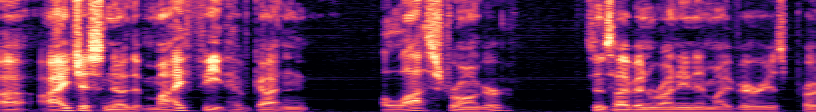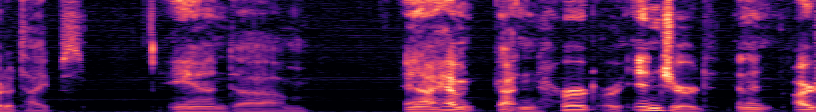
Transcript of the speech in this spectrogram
I just know that my feet have gotten a lot stronger since I've been running in my various prototypes, and um, and I haven't gotten hurt or injured. And our,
